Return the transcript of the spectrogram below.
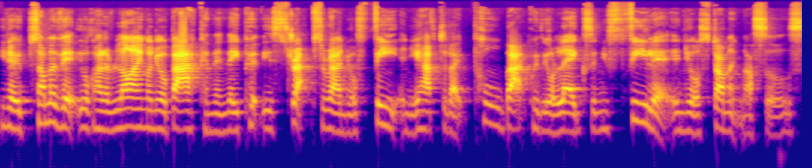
you know some of it you're kind of lying on your back and then they put these straps around your feet and you have to like pull back with your legs and you feel it in your stomach muscles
